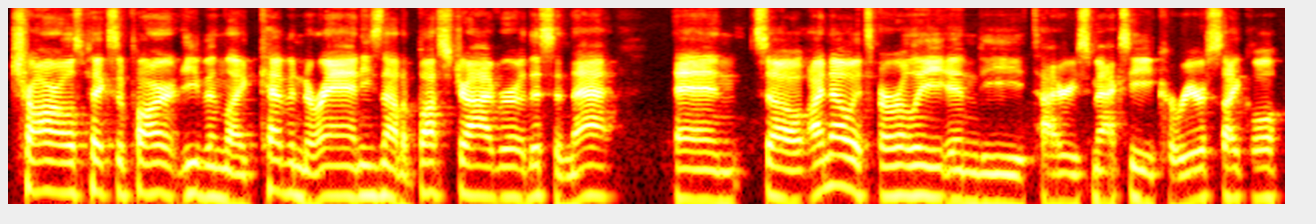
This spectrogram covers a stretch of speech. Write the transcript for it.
Charles picks apart even like Kevin Durant. He's not a bus driver, this and that. And so I know it's early in the Tyrese Maxey career cycle.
